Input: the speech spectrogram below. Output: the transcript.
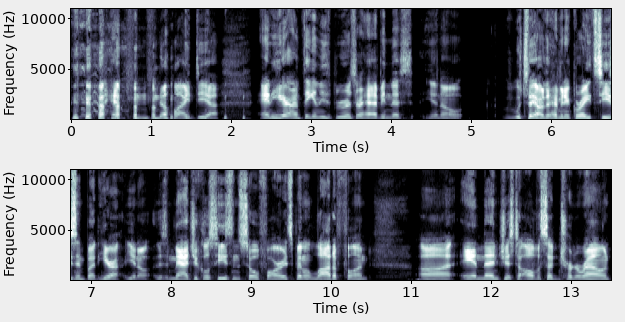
them. I had no idea. And here I'm thinking these Brewers are having this, you know, which they are. They're having a great season, but here, you know, this magical season so far. It's been a lot of fun. Uh, and then just to all of a sudden turn around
